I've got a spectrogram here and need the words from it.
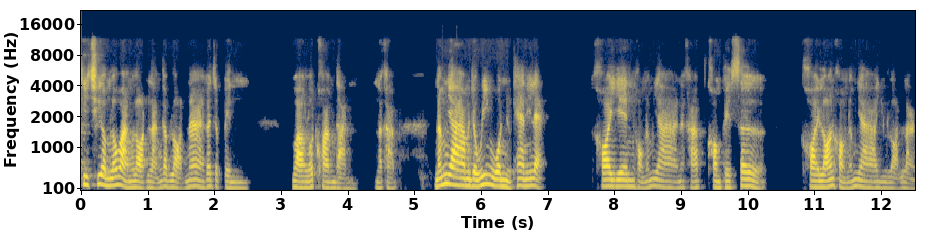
ที่เชื่อมระหว่างหลอดหลังกับหลอดหน้าก็จะเป็นวาล์วลดความดันนะครับ น้ำยามันจะวิ่งวนอยู่แค่นี้แหละ คอยเย็นของน้ำยานะครับคอมเพรสเซอร์คอยร้อนของน้ำยาอยู่หลอดหลัง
